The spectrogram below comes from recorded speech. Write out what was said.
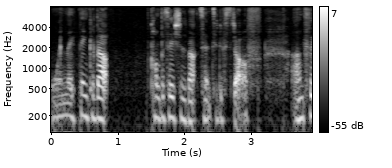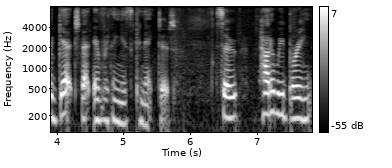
when they think about conversations about sensitive stuff, um, forget that everything is connected. So how do we bring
